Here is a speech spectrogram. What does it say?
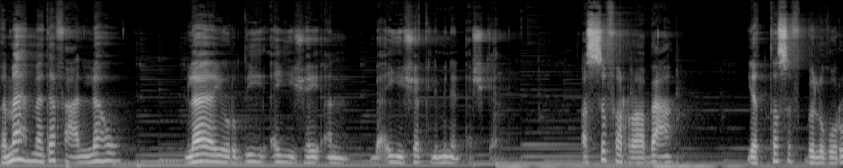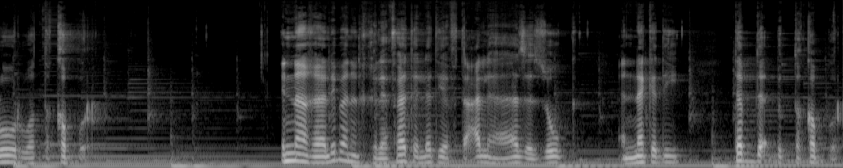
فمهما تفعل له لا يرضيه أي شيئا بأي شكل من الأشكال. الصفة الرابعة يتصف بالغرور والتكبر. إن غالبا الخلافات التي يفتعلها هذا الزوج النكدي تبدأ بالتكبر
